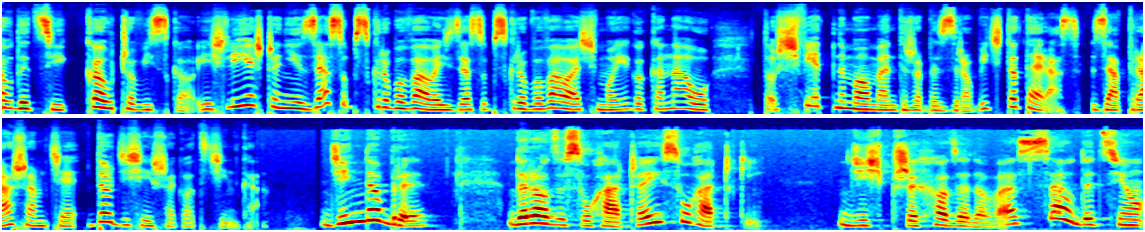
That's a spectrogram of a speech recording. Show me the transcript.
audycji Coachowisko. Jeśli jeszcze nie zasubskrybowałeś, zasubskrybowałaś mojego kanału, to świetny moment, żeby zrobić to teraz. Zapraszam Cię do dzisiejszego odcinka. Dzień dobry, drodzy słuchacze i słuchaczki. Dziś przychodzę do Was z audycją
